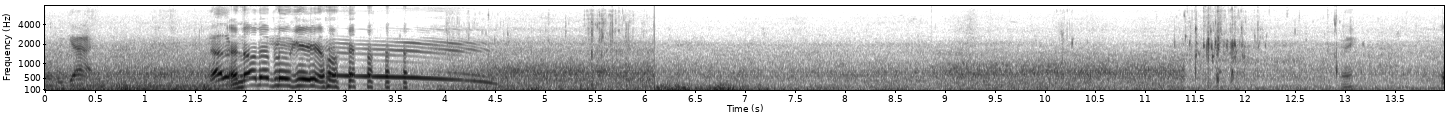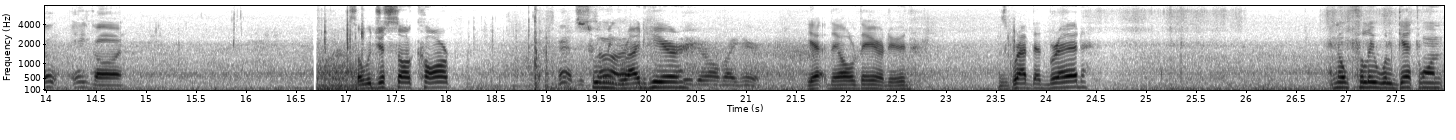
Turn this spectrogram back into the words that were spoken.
What we got? Another. Another bluegill. Oh, he's gone. so we just saw carp Yeah, swimming all right Dude, here. they're all right here. Yeah, they're all there, dude. Let's grab that bread. And hopefully we'll get one.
